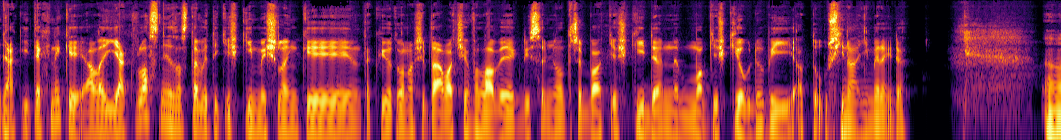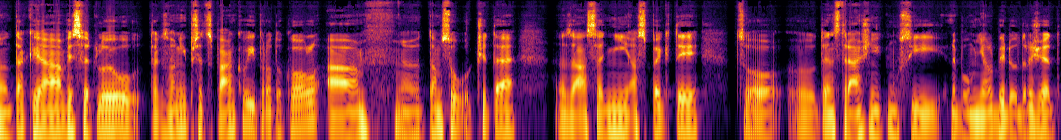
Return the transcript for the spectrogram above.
nějaký techniky, ale jak vlastně zastavit ty těžké myšlenky, takového toho našeptávače v hlavě, když jsem měl třeba těžký den nebo mám těžký období a to usínání mi nejde? Eh, tak já vysvětluju takzvaný předspánkový protokol a eh, tam jsou určité zásadní aspekty, co eh, ten strážník musí nebo měl by dodržet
